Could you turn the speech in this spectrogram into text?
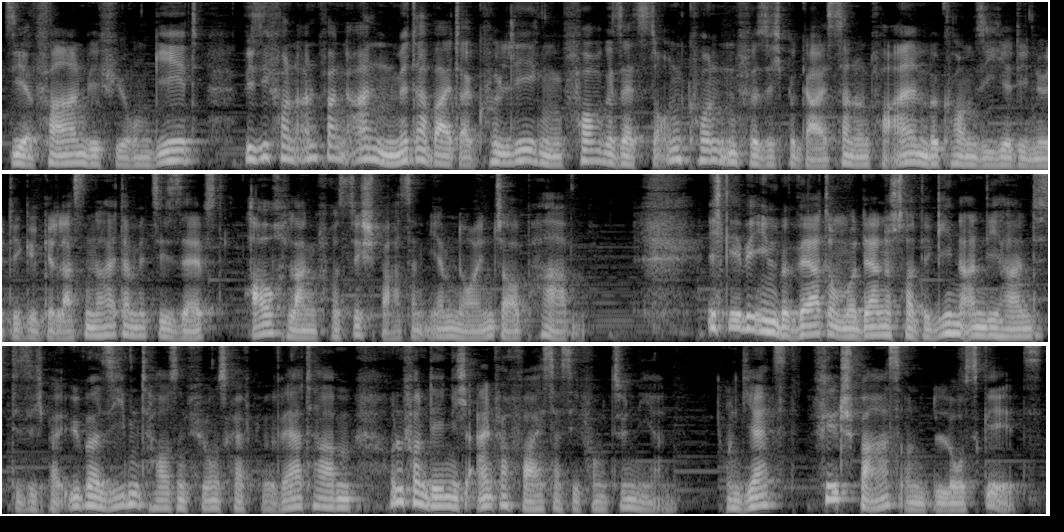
Sie erfahren, wie Führung geht, wie Sie von Anfang an Mitarbeiter, Kollegen, Vorgesetzte und Kunden für sich begeistern und vor allem bekommen Sie hier die nötige Gelassenheit, damit Sie selbst auch langfristig Spaß an Ihrem neuen Job haben. Ich gebe Ihnen bewährte und moderne Strategien an die Hand, die sich bei über 7000 Führungskräften bewährt haben und von denen ich einfach weiß, dass sie funktionieren. Und jetzt viel Spaß und los geht's.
